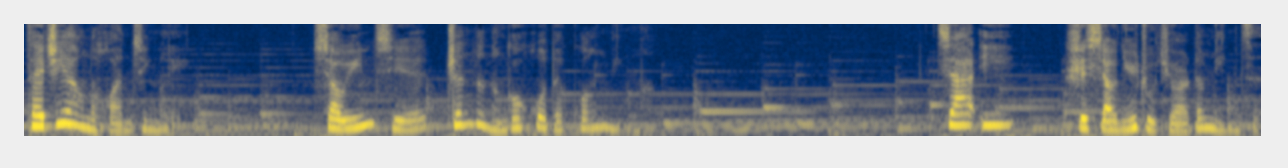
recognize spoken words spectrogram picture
在这样的环境里，小云杰真的能够获得光明吗？加一是小女主角的名字。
